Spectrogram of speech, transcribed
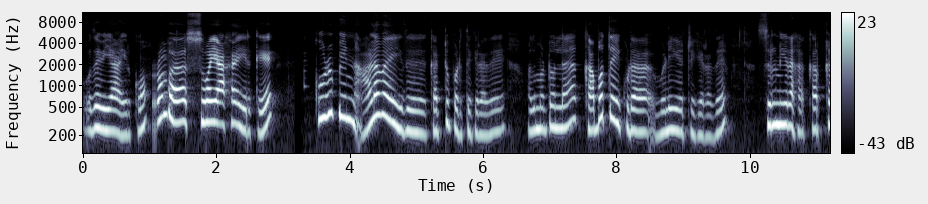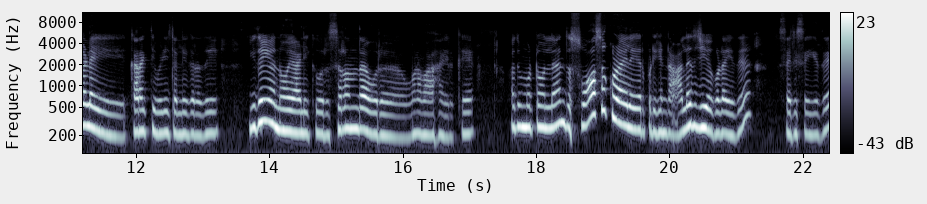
உதவியாக இருக்கும். ரொம்ப சுவையாக இருக்குது கொழுப்பின் அளவை இது கட்டுப்படுத்துகிறது. அது மட்டும் இல்லை கபத்தை கூட வெளியேற்றுகிறது. சிறுநீரக கற்களை கரைத்து வெளித்தள்ளுகிறது. இதய நோயாளிக்கு ஒரு சிறந்த ஒரு உணவாக இருக்குது அது மட்டும் இல்லை இந்த சுவாச குழாயில் ஏற்படுகின்ற அலர்ஜியை கூட இது சரி செய்யுது.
